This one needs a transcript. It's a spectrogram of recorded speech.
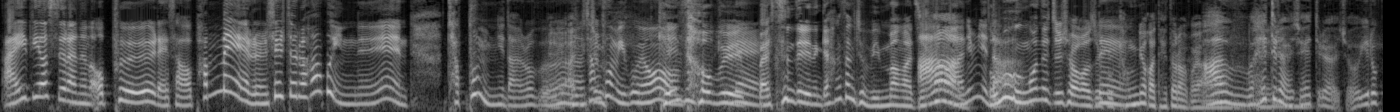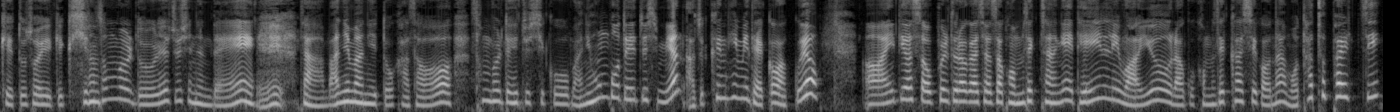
아이디어스라는 어플에서 판매를 실제로 하고 있는 작품입니다, 여러분. 네, 아니, 좀 상품이고요. 개인 사업을 네. 말씀드리는 게 항상 좀 민망하지만 아, 아닙니다. 너무 응원해 주셔가지고 네. 격려가 되더라고요. 아유, 네. 해드려야죠, 해드려야죠. 이렇게 또 저희에게 귀한 선물들 해주시는데, 네. 자, 많이 많이 또 가서 선물도 해주시고, 많이 홍보도 해주시면 아주 큰 힘이 될 것 같고요. 어, 아이디어스 어플 들어가셔서 검색창에 데일리 와유라고 검색하시거나, 뭐, 타투 팔찌,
